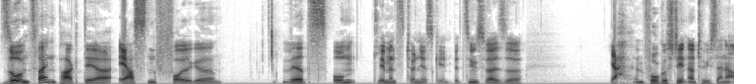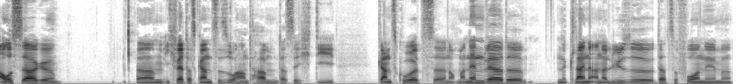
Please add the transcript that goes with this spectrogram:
So, im zweiten Part der ersten Folge wird es um Clemens Tönnies gehen, beziehungsweise, ja, im Fokus steht natürlich seine Aussage. Ähm, ich werde das Ganze so handhaben, dass ich die ganz kurz äh, nochmal nennen werde, eine kleine Analyse dazu vornehme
